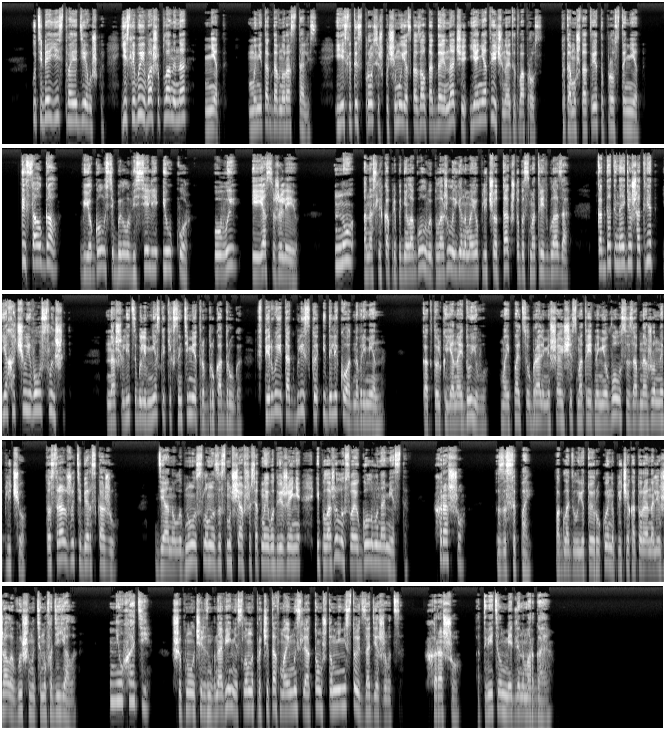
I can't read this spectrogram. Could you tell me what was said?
У тебя есть твоя девушка. Если вы и ваши планы на... Нет, мы не так давно расстались. И если ты спросишь, почему я сказал тогда иначе, я не отвечу на этот вопрос. Потому что ответа просто нет. Ты солгал. В ее голосе было веселье и укор. Увы, и я сожалею. Но она слегка приподняла голову и положила ее на мое плечо так, чтобы смотреть в глаза. Когда ты найдешь ответ, я хочу его услышать. Наши лица были в нескольких сантиметров друг от друга, впервые так близко и далеко одновременно. Как только я найду его, мои пальцы убрали мешающие смотреть на нее волосы за обнаженное плечо, то сразу же тебе расскажу. Диана улыбнулась, словно засмущавшись от моего движения, и положила свою голову на место. «Хорошо. Засыпай», — погладил ее той рукой, на плече которой она лежала, выше натянув одеяло. «Не уходи», шепнула через мгновение, словно прочитав мои мысли о том, что мне не стоит задерживаться. «Хорошо», — ответил, медленно моргая.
